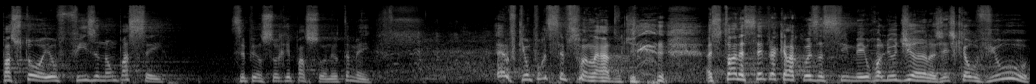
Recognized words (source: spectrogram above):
Pastor, eu fiz e não passei. Você pensou que passou, né? Eu também. É, eu fiquei um pouco decepcionado, porque a história é sempre aquela coisa assim, meio hollywoodiana. A gente que ouviu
